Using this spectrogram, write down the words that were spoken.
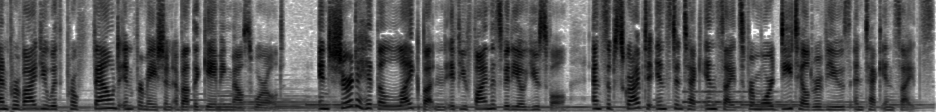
and provide you with profound information about the gaming mouse world. Ensure to hit the like button if you find this video useful, and subscribe to Instant Tech Insights for more detailed reviews and tech insights.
